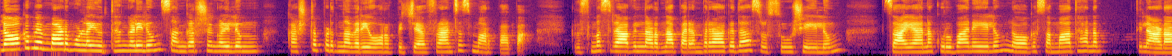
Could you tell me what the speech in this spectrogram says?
ലോകമെമ്പാടുമുള്ള യുദ്ധങ്ങളിലും സംഘർഷങ്ങളിലും കഷ്ടപ്പെടുന്നവരെ ഓർപ്പിച്ച് ഫ്രാൻസിസ് മാർപ്പാപ്പ. ക്രിസ്മസ് രാവിൽ നടന്ന പരമ്പരാഗത ശുശ്രൂഷയിലും സായാഹ്ന കുർബാനയിലും ലോക സമാധാനത്തിലാണ്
